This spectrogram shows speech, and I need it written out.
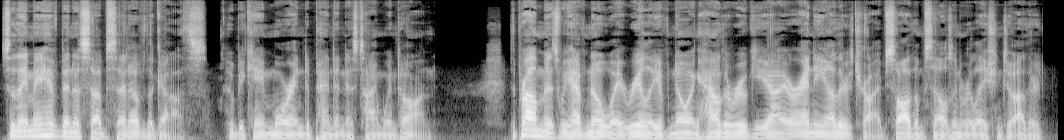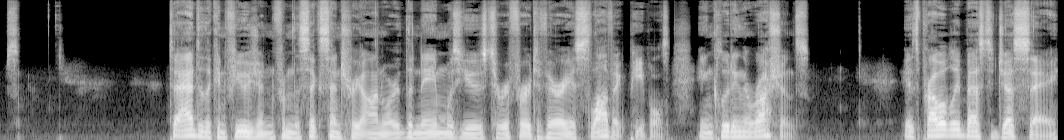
so they may have been a subset of the Goths, who became more independent as time went on. The problem is we have no way really of knowing how the Rugii or any other tribe saw themselves in relation to others. To add to the confusion, from the 6th century onward, the name was used to refer to various Slavic peoples, including the Russians, it's probably best to just say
